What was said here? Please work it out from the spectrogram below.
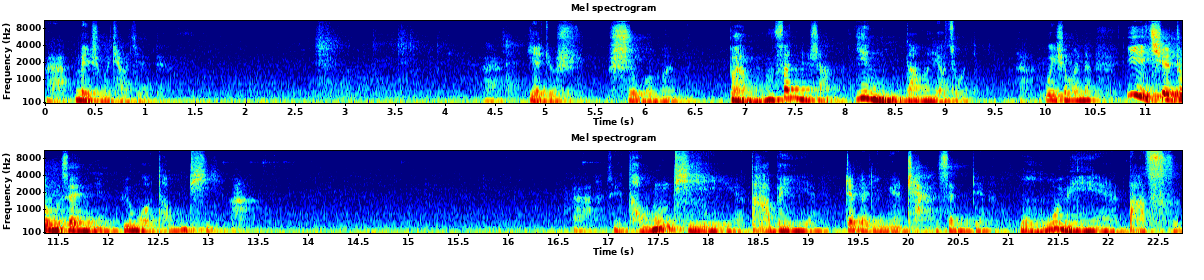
的，啊，没什么条件的，啊，也就是是我们本分上应当要做的，啊，为什么呢？一切众生与我同体。所以同体大悲呀，这个里面产生的无缘大慈，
